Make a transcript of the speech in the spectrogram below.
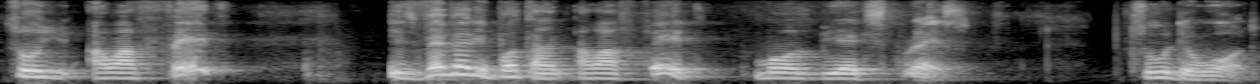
So our faith is very very important. Our faith must be expressed through the word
